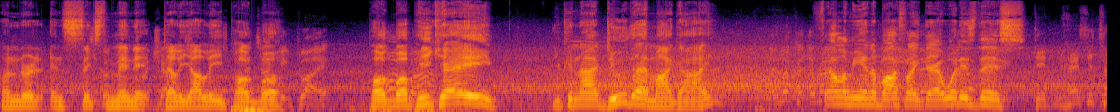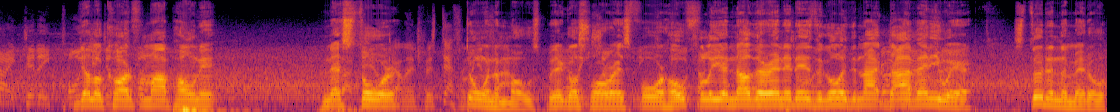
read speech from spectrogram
Hundred and sixth minute. Dele Alli, Pogba. Pogba, PK. You cannot do that, my guy. Fouling me in the box like that. What is this? Yellow card for my opponent. Nestor doing the most. But there goes Suarez for hopefully another, and it is. The goalie did not dive anywhere. Stood in the middle,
